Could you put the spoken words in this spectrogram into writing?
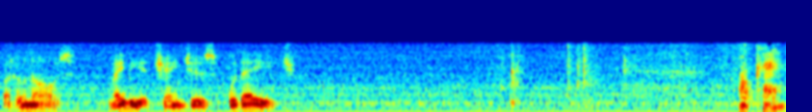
but who knows? Maybe it changes with age. Okay,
